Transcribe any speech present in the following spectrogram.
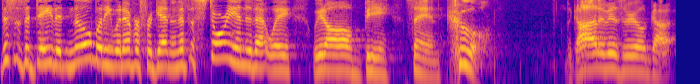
This is a day that nobody would ever forget. And if the story ended that way, we'd all be saying, cool. The God of Israel got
